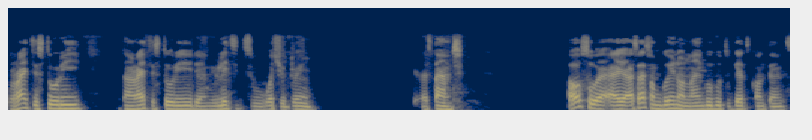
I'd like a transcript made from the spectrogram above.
Write a story. You can write a story, then relate it to what you're doing. You understand? Also, I, aside from going online Google to get content,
